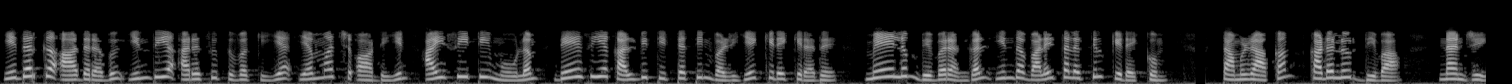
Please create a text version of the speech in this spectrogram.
இதற்கு ஆதரவு இந்திய அரசு துவக்கிய மார்ட் இன் ஐசிடி மூலம் தேசிய கல்வித்திட்டத்தின் வழியே கிடைக்கிறது. மேலும் விவரங்கள் இந்த வலைத்தளத்தில் கிடைக்கும். தமிழாக்கம் கடலூர் திவா. நன்றி.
